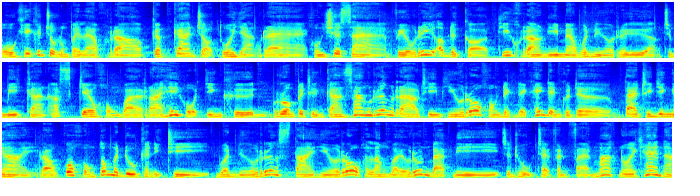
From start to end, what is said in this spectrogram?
โอเคก็จบลงไปแล้วครับ กับการเจาะตัวอย่างแรกของเชอร์แซม Fury of the God ที่คราวนี้แม้ว่าเหนือเรื่อง จะมีการอัพสเกลของวายร้ายให้โหดยิ่งขึ้น รวมไปถึงการสร้างเรื่องราวทีมฮีโร่ของเด็กๆให้เด่นกว่าเดิม แต่ถึงยังไง เราก็คงต้องมาดูกันอีกที ว่าเนื้อเรื่องสไตล์ฮีโร่พลังวัยรุ่นแบบนี้ จะถูกใจแฟนๆมากน้อยแค่ไหน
